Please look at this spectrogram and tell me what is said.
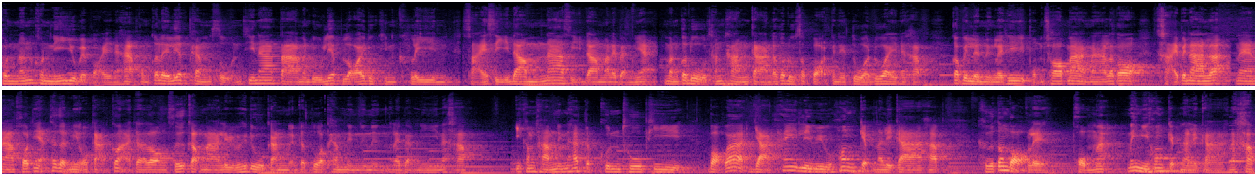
คนนั้นคนนี้อยู่บ่อยๆนะฮะผมก็เลยเลือกแพมศูนย์ที่หน้าตามันดูเรียบร้อยดูคลีนคลีนสายสีดำหน้าสีดำอะไรแบบนี้มันก็ดูทั้งทางการแล้วก็ดูสปอร์ตไปในตัวด้วยนะครับก็เป็นเรือนหนึ่งเลยที่ผมชอบมากนะฮะแล้วก็ขายไปนานละในอนาคตเนี่ยถ้าเกิดมีโอกาสก็อาจจะลองซื้อกลับมารีวิวให้ดูกันเหมือนกับตัวแพม111อะไรแบบนี้นะครับอีกคำถามหนึ่งนะครับจากคุณ 2P บอกว่าอยากให้รีวิวห้องเก็บนาฬิกาครับ คือต้องบอกเลยผมอะไม่มีห้องเก็บนาฬิกานะครับ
